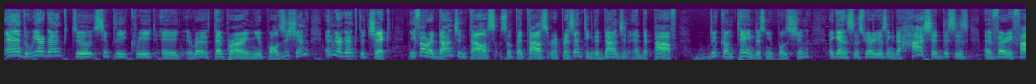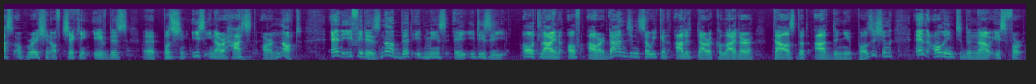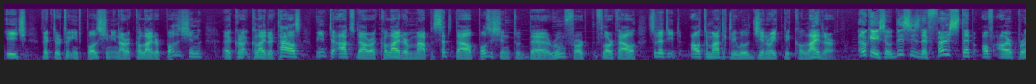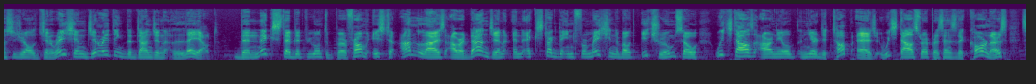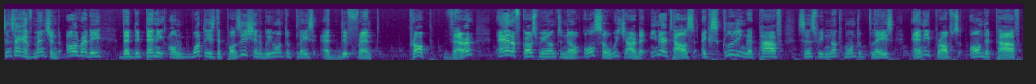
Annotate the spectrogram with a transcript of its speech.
And we are going to simply create a temporary new position, and we are going to check if our dungeon tiles, so the tiles representing the dungeon and the path, do contain this new position, again, since we are using the hashset, this is a very fast operation of checking if this uh, position is in our hashset or not. And if it is not, that it means uh, it is the outline of our dungeon, so we can add it to our collider tiles.add the new position, and all we need to do now is for each vector 2 int position in our collider position, uh, collider tiles, we need to add to our collider map set tile position to the room floor, floor tile so that it automatically will generate the collider. Okay, so this is the first step of our procedural generation, generating the dungeon layout. The next step that we want to perform is to analyze our dungeon and extract the information about each room, so which tiles are near, near the top edge, which tiles represents the corners, since I have mentioned already that depending on what is the position, we want to place a different prop there, and of course we want to know also which are the inner tiles excluding the path since we not want to place any props on the path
